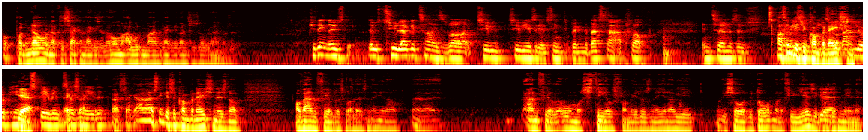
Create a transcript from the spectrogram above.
But, but knowing that the second leg is at home, I wouldn't mind playing Juventus or Real Madrid. Do you think those those two-legged ties as well, like two two years ago, seemed to bring the best out of Klopp in terms of? I think mean, it's a combination. that European Yeah, experience, exactly. hasn't he? That, and I think it's a combination, isn't it, of of Anfield as well, isn't it? You know, uh, Anfield almost steals from you, doesn't it? You know, you we saw it with Dortmund a few years ago, Yeah. didn't we? In a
